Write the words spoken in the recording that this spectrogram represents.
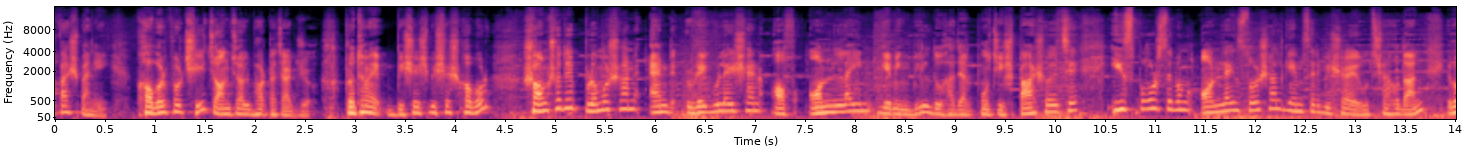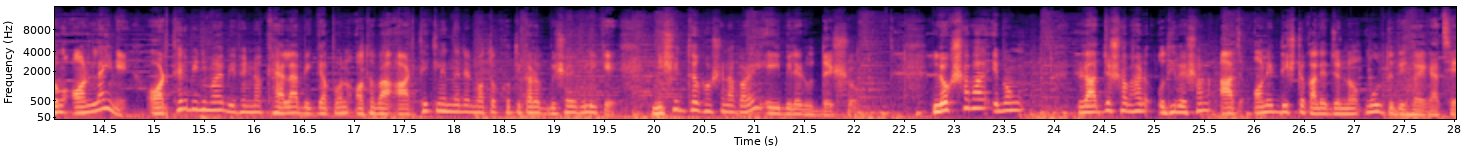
আকাশবাণী। খবর পড়ছি চঞ্চল ভট্টাচার্য। প্রথমে বিশেষ বিশেষ খবর, সংসদে promotion and regulation of online gaming bill দু হাজার পঁচিশ পাশ হয়েছে। ই স্পোর্টস এবং অনলাইন সোশ্যাল গেমসের বিষয়ে উৎসাহ দান এবং অনলাইনে অর্থের বিনিময়ে বিভিন্ন খেলা, বিজ্ঞাপন অথবা আর্থিক লেনদেনের মতো ক্ষতিকারক বিষয়গুলিকে নিষিদ্ধ ঘোষণা করে এই বিলের উদ্দেশ্য। লোকসভা এবং রাজ্যসভার অধিবেশন আজ অনির্দিষ্টকালের জন্য মুলতবি হয়ে গেছে।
